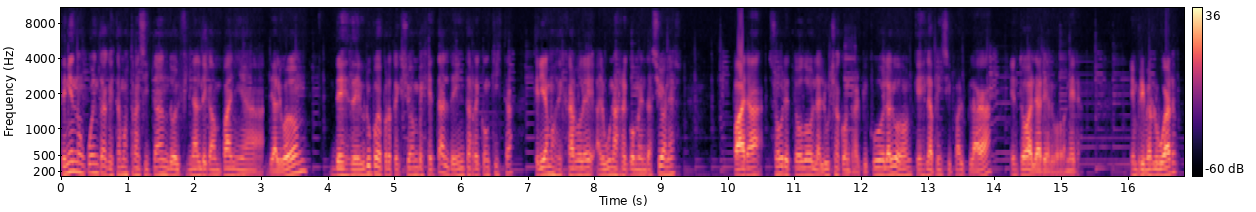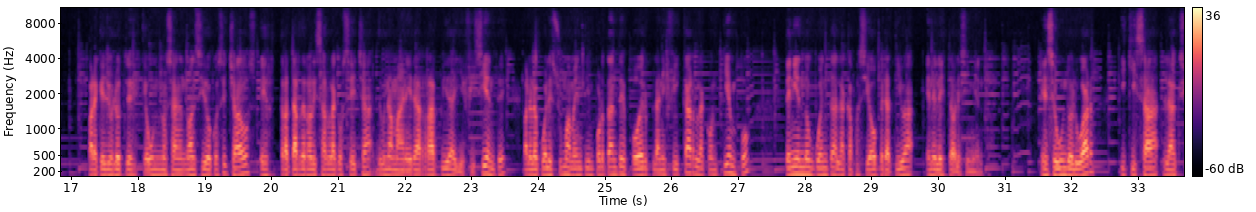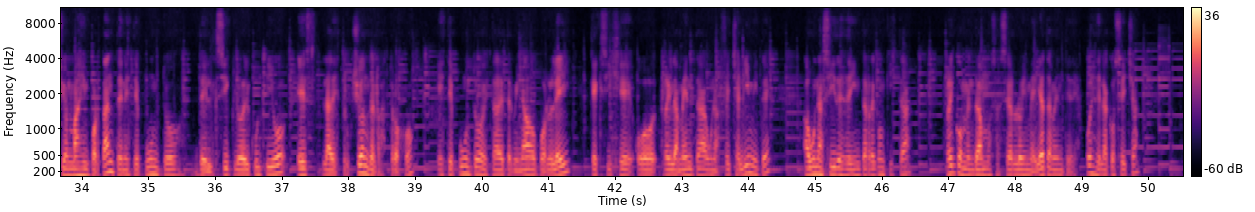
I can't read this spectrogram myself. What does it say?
Teniendo en cuenta que estamos transitando el final de campaña de algodón, desde el Grupo de Protección Vegetal de Interreconquista queríamos dejarle algunas recomendaciones para, sobre todo, la lucha contra el picudo del algodón, que es la principal plaga en toda el área algodonera. En primer lugar, para aquellos lotes que aún no, han, no han sido cosechados, es tratar de realizar la cosecha de una manera rápida y eficiente, para lo cual es sumamente importante poder planificarla con tiempo, teniendo en cuenta la capacidad operativa en el establecimiento. En segundo lugar, y quizá la acción más importante en este punto del ciclo del cultivo es la destrucción del rastrojo. Este punto está determinado por ley que exige o reglamenta una fecha límite. Aún así, desde Interreconquista recomendamos hacerlo inmediatamente después de la cosecha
